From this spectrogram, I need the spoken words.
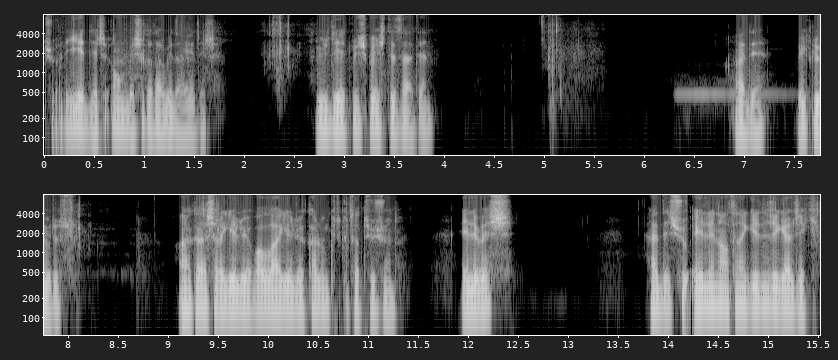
Şöyle yedir. 15'e kadar bir daha yedir. %75'te zaten. Hadi. Bekliyoruz. Arkadaşlar geliyor. Vallahi geliyor. Kalbim küt küt atıyor şu an. 55. Hadi şu 50'nin altına gelince gelecek.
